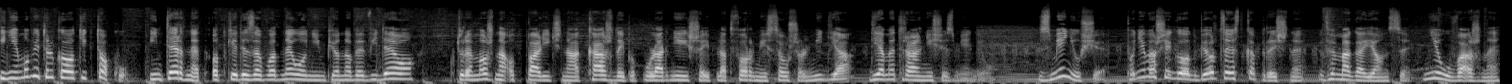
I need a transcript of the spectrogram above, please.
I nie mówię tylko o TikToku. Internet, od kiedy zawładnęło nim pionowe wideo, które można odpalić na każdej popularniejszej platformie social media, diametralnie się zmienił. Zmienił się, ponieważ jego odbiorca jest kapryśny, wymagający, nieuważny,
